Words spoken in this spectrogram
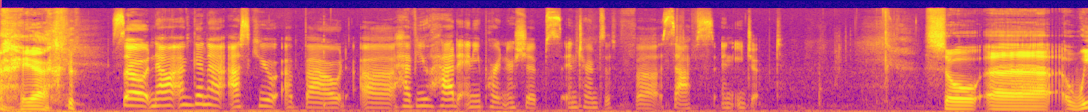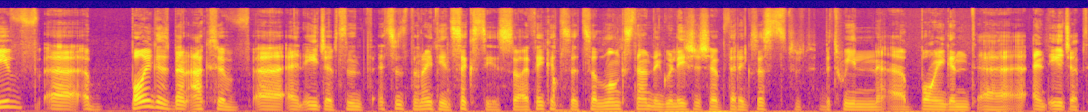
yeah. So now I'm gonna ask you about: uh, Have you had any partnerships in terms of uh, SAFs in Egypt? So uh, we've uh, Boeing has been active uh, in Egypt since since the 1960s, so I think it's it's a long-standing relationship that exists between uh, Boeing and uh, and Egypt.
